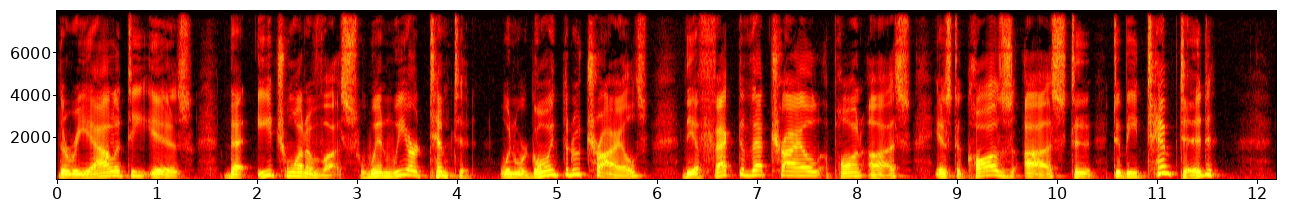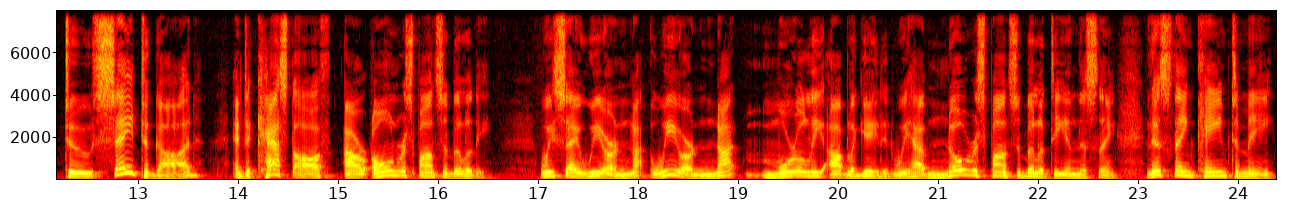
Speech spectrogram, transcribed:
the reality is that each one of us, when we are tempted, when we're going through trials, the effect of that trial upon us is to cause us to, to be tempted to say to God and to cast off our own responsibility. We say we are not we are not morally obligated. We have no responsibility in this thing. This thing came to me.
